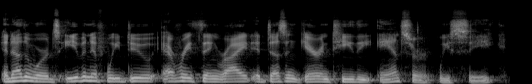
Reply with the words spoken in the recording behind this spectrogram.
In other words, even if we do everything right, it doesn't guarantee the answer we seek.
